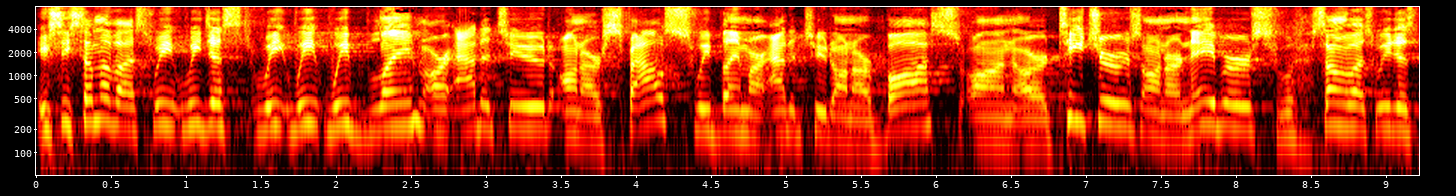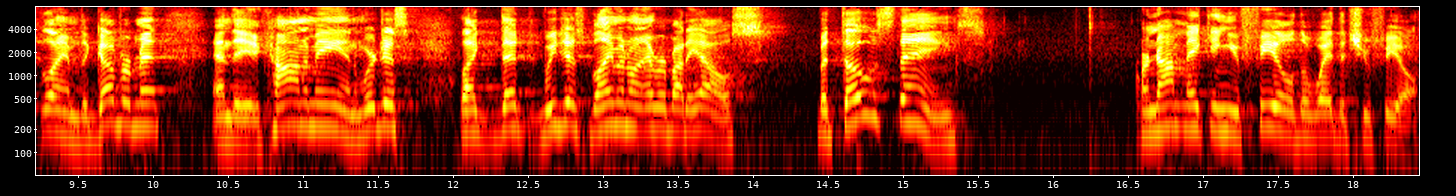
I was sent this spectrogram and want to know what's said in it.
You see, some of us, we, we just, we, we, we blame our attitude on our spouse. We blame our attitude on our boss, on our teachers, on our neighbors. Some of us, we just blame the government and the economy, and we're just like that, we just blame it on everybody else. But those things are not making you feel the way that you feel.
